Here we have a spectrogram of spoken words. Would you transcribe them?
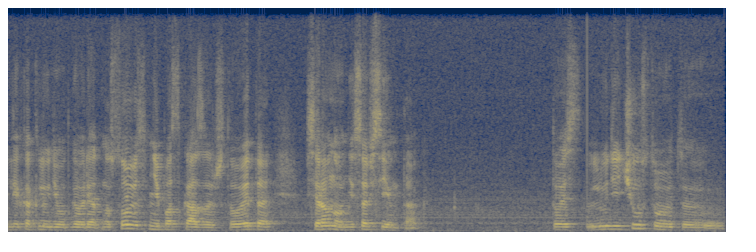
Или как люди вот говорят, но совесть мне подсказывает, что это все равно не совсем так. То есть люди чувствуют, э,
